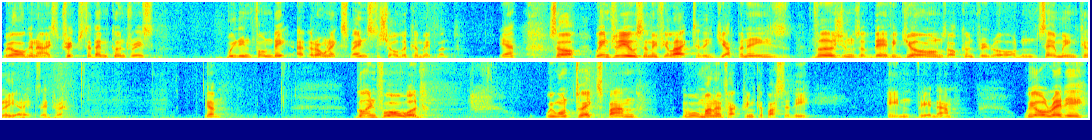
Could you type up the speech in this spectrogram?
We organised trips to them countries. We didn't fund it at their own expense to show the commitment. Yeah? So we introduced them, if you like, to the Japanese versions of David Jones or Country Road and same in Korea, etc. Yeah? Going forward, we want to expand the wool manufacturing capacity in Vietnam. We already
